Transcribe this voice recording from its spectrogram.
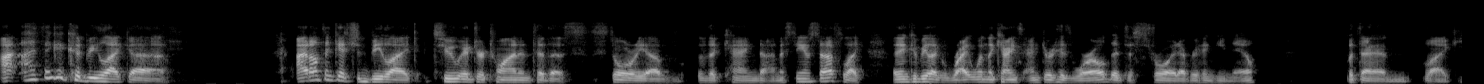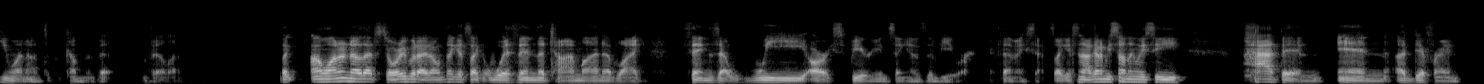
I, I think it could be like a. I don't think it should be like too intertwined into the story of the Kang dynasty and stuff. Like I think it could be like right when the Kangs entered his world, it destroyed everything he knew. But then like he went on to become the villain. Like I want to know that story, but I don't think it's like within the timeline of like things that we are experiencing as the viewer, if that makes sense. Like it's not going to be something we see happen in a different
